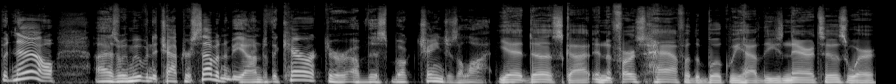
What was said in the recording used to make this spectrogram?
But now, uh, as we move into chapter 7 and beyond, the character of this book changes a lot. Yeah, it does, Scott. In the first half of the book, we have these narratives where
